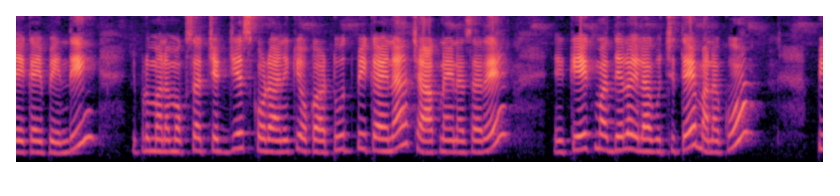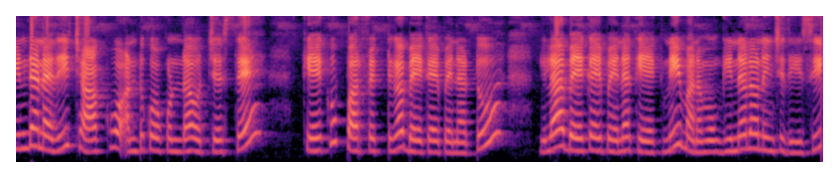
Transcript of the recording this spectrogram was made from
బేక్ అయిపోయింది. ఇప్పుడు మనం ఒకసారి చెక్ చేసుకోవడానికి ఒక టూత్పిక్ అయినా చాక్నైనా సరే ఈ కేక్ మధ్యలో ఇలా గుచ్చితే మనకు పిండి అనేది చాకు అంటుకోకుండా వచ్చేస్తే కేకు పర్ఫెక్ట్గా బేక్ అయిపోయినట్టు. ఇలా బేక్ అయిపోయిన కేక్ని మనము గిన్నెలో నుంచి తీసి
